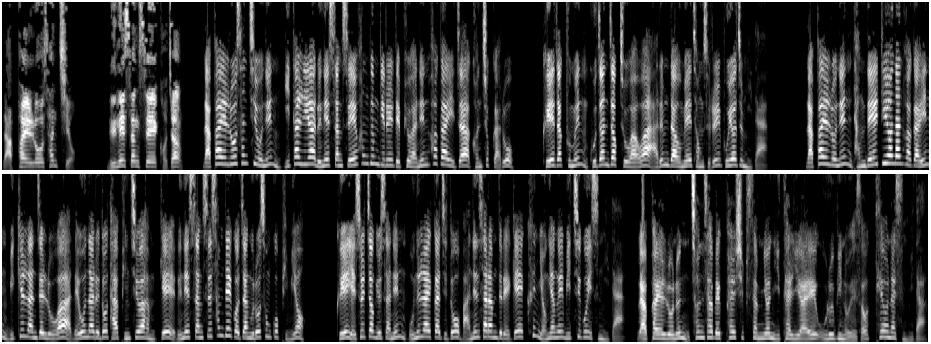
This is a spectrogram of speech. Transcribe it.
라파엘로 산치오. 르네상스의 거장. 라파엘로 산치오는 이탈리아 르네상스의 황금기를 대표하는 화가이자 건축가로 그의 작품은 고전적 조화와 아름다움의 정수를 보여줍니다. 라파엘로는 당대의 뛰어난 화가인 미켈란젤로와 레오나르도 다 빈치와 함께 르네상스 3대 거장으로 손꼽히며 그의 예술적 유산은 오늘날까지도 많은 사람들에게 큰 영향을 미치고 있습니다. 라파엘로는 1483년 이탈리아의 우르비노에서 태어났습니다.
